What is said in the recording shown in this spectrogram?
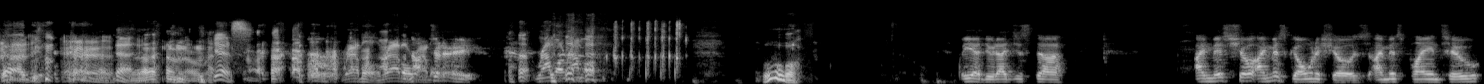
yeah, I do. Yeah. yes. rabble, rabble, Not rabble. today. rabble, rabble. Ooh. But yeah, dude, I just uh I miss show I miss going to shows. I miss playing too.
